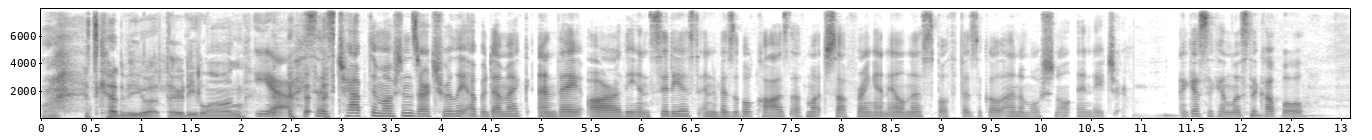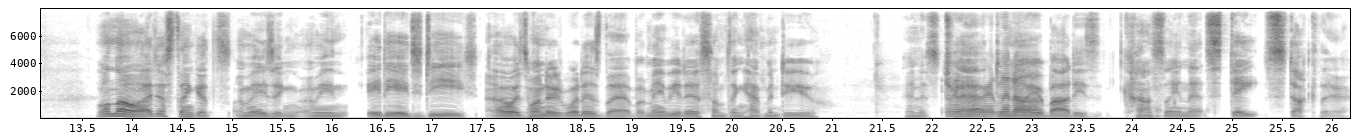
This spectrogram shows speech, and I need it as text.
it's got to be, what, 30 long? Yeah. It says trapped emotions are truly epidemic and they are the insidious, invisible cause of much suffering and illness, both physical and emotional in nature. I guess I can list a couple. Well, no, I just think it's amazing. I mean, ADHD, I always wondered what is that, but maybe it is something happened to you and it's When you were trapped and now your body's constantly in that state, stuck there.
